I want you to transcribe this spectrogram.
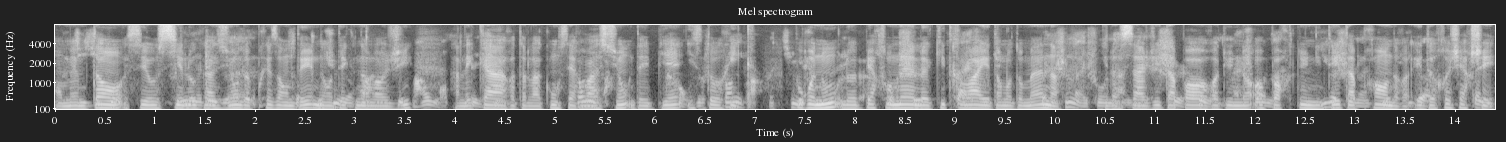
En même temps, c'est aussi l'occasion de présenter nos technologies à l'écart de la conservation des biens historiques. Pour nous, le personnel qui travaille dans le domaine, il s'agit d'abord d'une opportunité d'apprendre et de rechercher.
